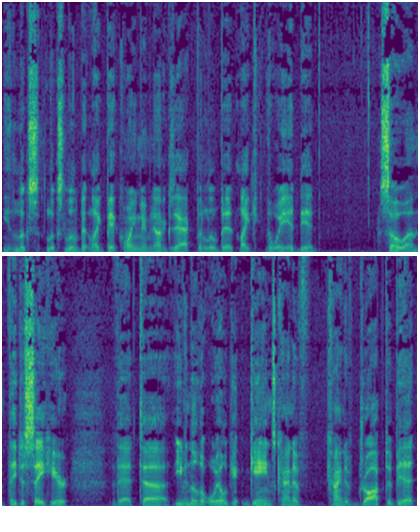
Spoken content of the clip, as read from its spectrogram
it looks looks a little bit like Bitcoin, maybe not exact, but a little bit like the way it did. So um, they just say here that uh, even though the oil gains kind of kind of dropped a bit,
